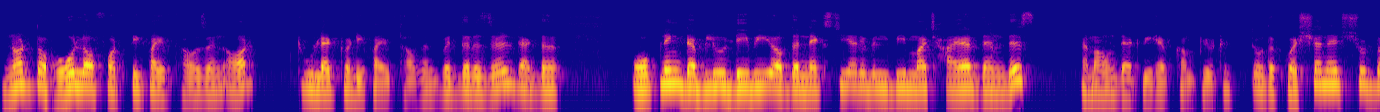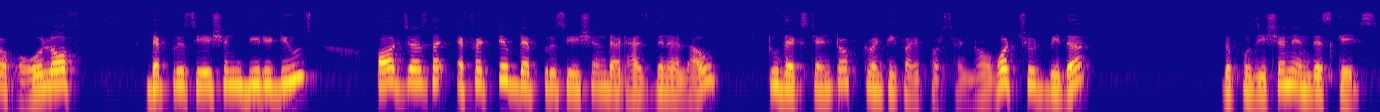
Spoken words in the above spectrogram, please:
not the whole of 45,000 or 2,25,000 with the result that the opening WDV of the next year will be much higher than this amount that we have computed. So the question is should the whole of depreciation be reduced or just the effective depreciation that has been allowed to the extent of 25%. Now what should be the, the position in this case?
